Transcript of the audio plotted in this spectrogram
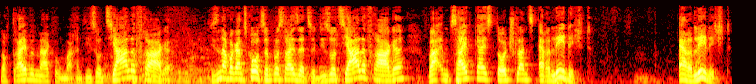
noch drei Bemerkungen machen. Die soziale Frage, die sind aber ganz kurz, sind bloß drei Sätze. Die soziale Frage war im Zeitgeist Deutschlands erledigt. Erledigt.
